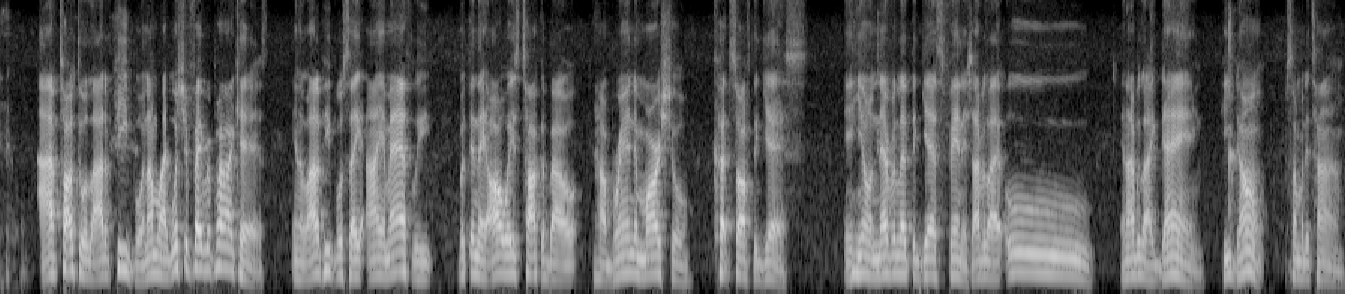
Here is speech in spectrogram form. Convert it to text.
I've talked to a lot of people, and I'm like, "What's your favorite podcast?" And a lot of people say, "I am athlete," but then they always talk about how Brandon Marshall cuts off the guests, and he'll never let the guests finish. I'd be like, "Ooh," and I'd be like, "Dang, he don't." Some of the time,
